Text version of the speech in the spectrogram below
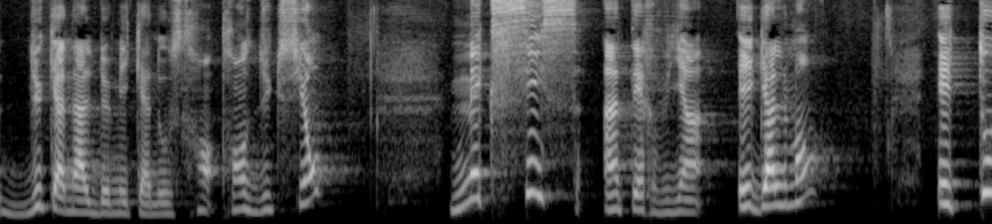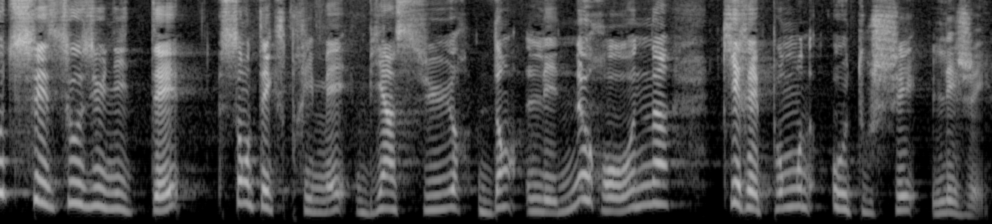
du canal de mécanotransduction. MEC 6 intervient également et toutes ces sous-unités sont exprimées bien sûr dans les neurones qui répondent au toucher léger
